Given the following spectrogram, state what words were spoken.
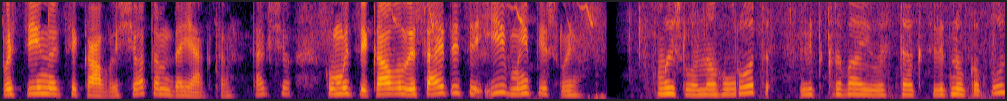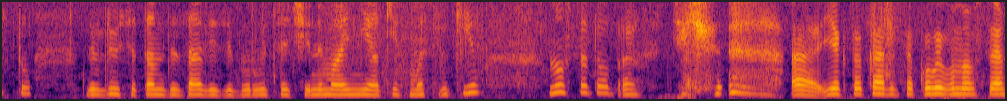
постійно цікаво, що там да як там. Так що, кому цікаво, лишайтеся і ми пішли. Вийшла на город, відкриваю ось так цвітну капусту. Дивлюся там, де завізі беруться, чи немає ніяких маслюків. Ну, все добре. Е, як то кажеться, коли воно все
